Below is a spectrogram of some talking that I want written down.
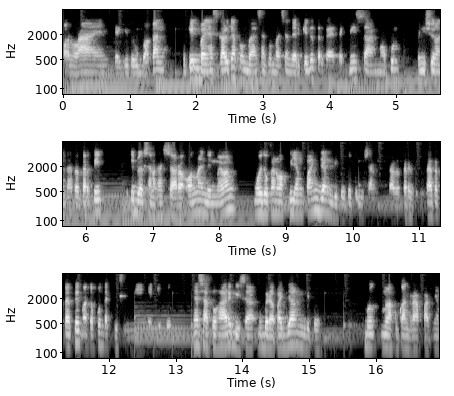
online kayak gitu. Bahkan mungkin banyak sekali kan pembahasan-pembahasan dari kita terkait teknisan maupun penyusunan tata tertib itu dilaksanakan secara online dan memang membutuhkan waktu yang panjang gitu untuk penyusunan tata tertib, tata tertib ataupun teknis ini kayak gitu. Ya satu hari bisa beberapa jam gitu melakukan rapatnya.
